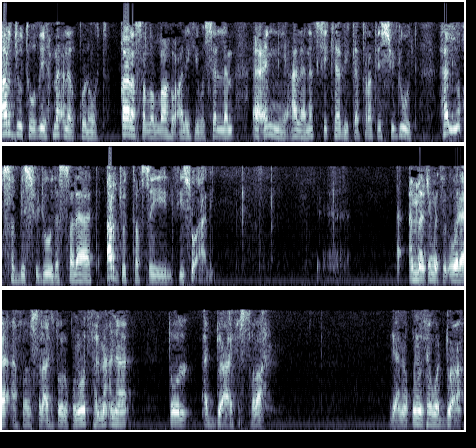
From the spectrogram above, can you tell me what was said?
أرجو توضيح معنى القنوت. قال صلى الله عليه وسلم أعني على نفسك بكثرة السجود. هل يقصد بالسجود الصلاة؟ أرجو التفصيل في سؤالي. أما الجملة الأولى أفضل الصلاة طول القنوت فالمعنى طول الدعاء في الصلاة. لأن القنوت هو الدعاء.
